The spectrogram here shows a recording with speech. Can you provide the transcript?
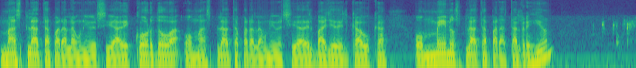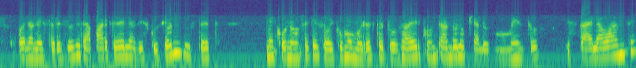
más plata para la Universidad de Córdoba o más plata para la Universidad del Valle del Cauca o menos plata para tal región? Bueno, Néstor, eso será parte de las discusiones. Usted me conoce que soy como muy respetuosa de ir contando lo que a los momentos está el avance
